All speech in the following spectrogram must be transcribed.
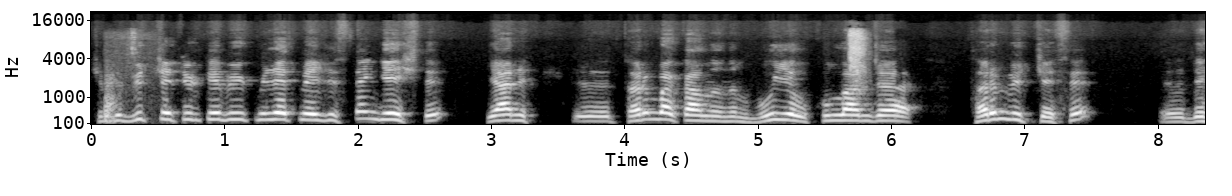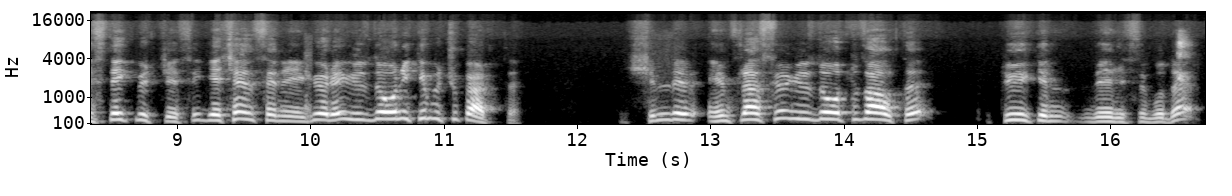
Şimdi bütçe Türkiye Büyük Millet Meclisi'nden geçti. Yani e, Tarım Bakanlığı'nın bu yıl kullanacağı tarım bütçesi, e, destek bütçesi geçen seneye göre yüzde on iki buçuk arttı. Şimdi enflasyon yüzde otuz altı. TÜİK'in verisi bu da.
